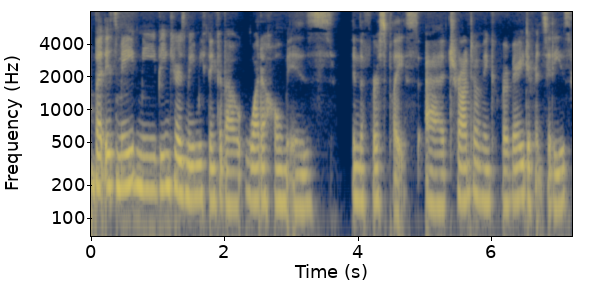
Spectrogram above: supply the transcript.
but it's made me being here has made me think about what a home is in the first place uh, toronto and vancouver are very different cities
